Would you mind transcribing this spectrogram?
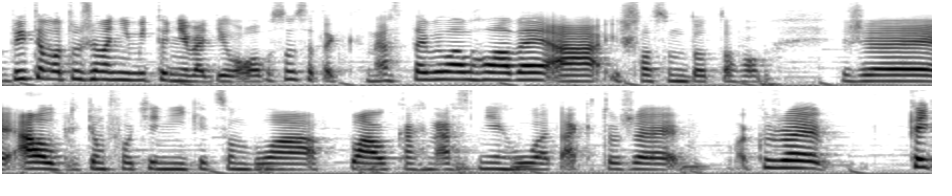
pri tom otužovaní mi to nevadilo, lebo som sa tak nastavila v hlave a išla som do toho. Že, alebo pri tom fotení, keď som bola v plavkách na snehu a takto, že akože keď,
